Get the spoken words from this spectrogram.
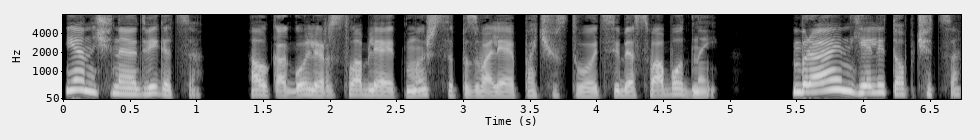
Я начинаю двигаться. Алкоголь расслабляет мышцы, позволяя почувствовать себя свободной. Брайан еле топчется.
